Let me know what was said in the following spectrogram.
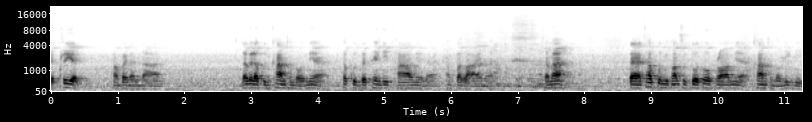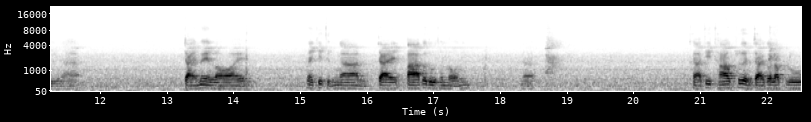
จะเครียดทำไปนานๆ แล้วเวลาคุณข้ามถนนเนี่ย ถ้าคุณไปเพ่งที่เท้าเนี่ยนะอันตรายนะใช่ไหมแต่ถ้าคุณมีความสุขตัวทั่วพร้อมเนี่ยข้ามถนนนี่ดีนะฮะใจไม่ลอย ไม่คิดถึงงาน ใจตาก็ดูถนนนะขณะที่เท้าเคลื่อนใจก็รับรู้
